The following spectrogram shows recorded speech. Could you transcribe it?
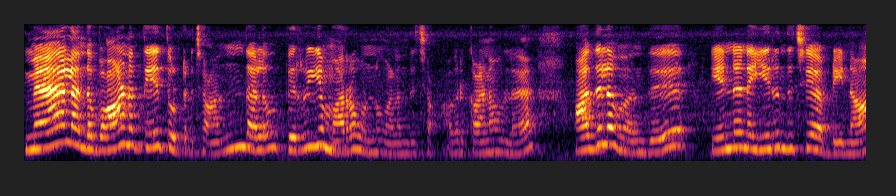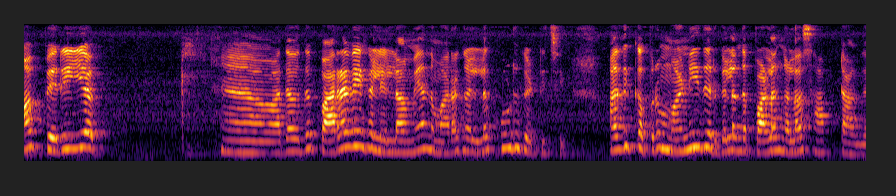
மேலே அந்த வானத்தையே தொட்டுருச்சான் அந்த அளவு பெரிய மரம் ஒன்று வளர்ந்துச்சான் அவர் கனவுல. அதில் வந்து என்னென்ன இருந்துச்சு அப்படின்னா பெரிய அதாவது பறவைகள் எல்லாமே அந்த மரங்களில் கூடு கட்டுச்சு. அதுக்கப்புறம் மனிதர்கள் அந்த பழங்கள்லாம் சாப்பிட்டாங்க.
